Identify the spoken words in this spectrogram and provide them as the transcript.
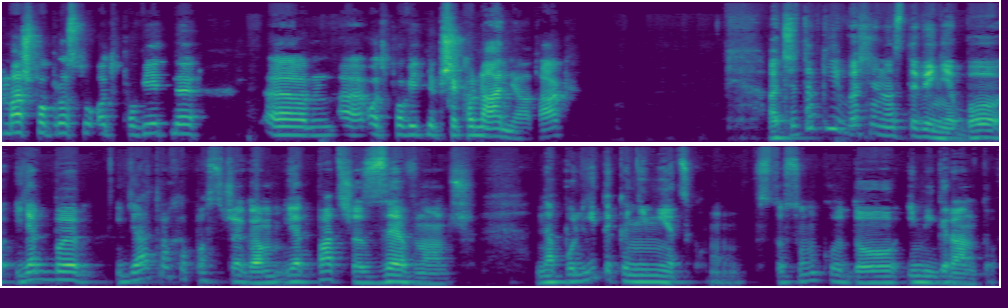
masz po prostu odpowiednie, odpowiednie przekonania, tak? A czy takie właśnie nastawienie, bo jakby ja trochę postrzegam, jak patrzę z zewnątrz na politykę niemiecką w stosunku do imigrantów,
